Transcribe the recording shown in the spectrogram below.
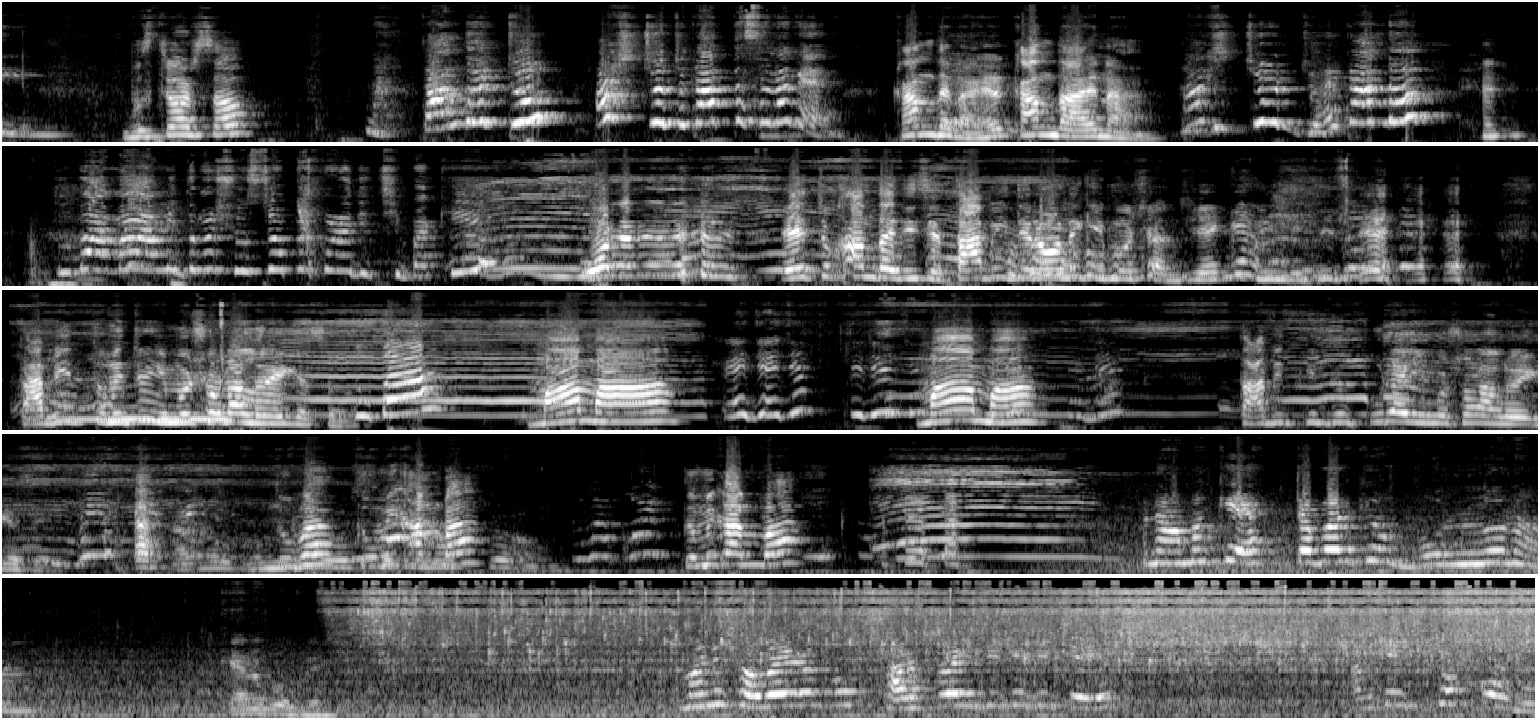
বুঝতে পারছ? কান্দো একটু। আশ্চর্য কাঁদতেছে না কেন? কান্দে না এর কান্দায় না। আশ্চর্য এ কান্দো তুমি মা আমি তোমার ওপেন করে দিচ্ছি পাখি। ওরে এই তো কান্দাই দিছে তাবিদের অনেক ইমোশন সে কান্দি দিছে। তাবিদ তুমি তো ইমোশনাল হয়ে গেছো। তুবা মা মা। এই যে এই যে, এই যে, এই যে। মা মা তাবিদ কিন্তু পুরা ইমোশনাল হয়ে গেছে। তুবা তুমি কানবা তুমি কানবা মানে আমাকে একটাবার কেউ বলল না। কেন বলবে? মানে সবাই এরকম সারপ্রাইজ দিতে দিতে আমি তো স্টপ করব।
